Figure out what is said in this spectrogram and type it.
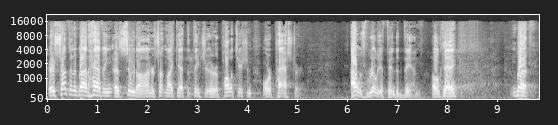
There's something about having a suit on or something like that that thinks you're a politician or a pastor. I was really offended then, okay? But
